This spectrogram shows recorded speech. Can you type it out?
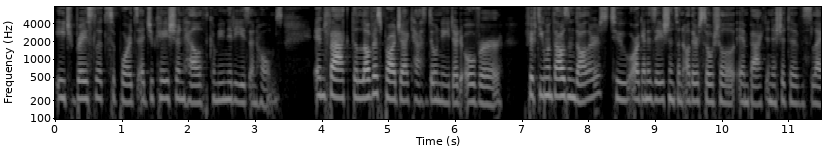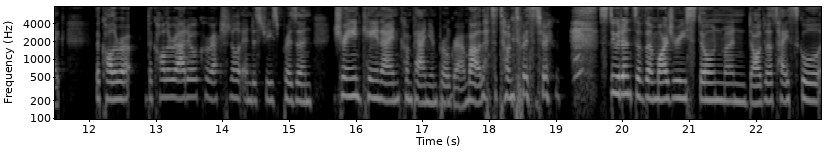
Each bracelet supports education, health, communities, and homes. In fact, the Love Is Project has donated over $51,000 to organizations and other social impact initiatives like the Colorado, the Colorado Correctional Industries Prison Trained Canine Companion mm-hmm. Program. Wow, that's a tongue twister. Students of the Marjory Stoneman Douglas High School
